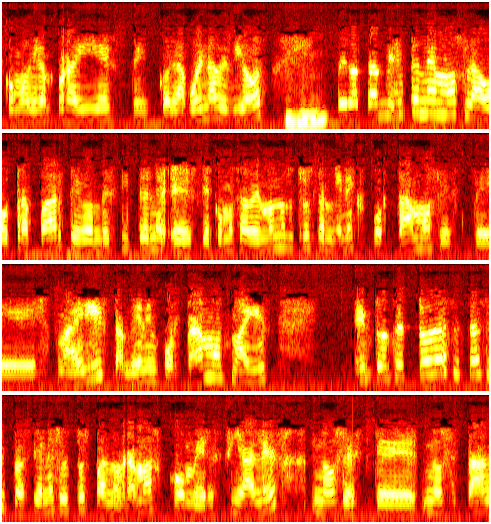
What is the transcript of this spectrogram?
como dirán por ahí este con la buena de Dios. Pero también tenemos la otra parte donde sí tiene este como sabemos nosotros también exportamos este maíz también importamos maíz entonces todas estas situaciones o estos panoramas comerciales nos este nos están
